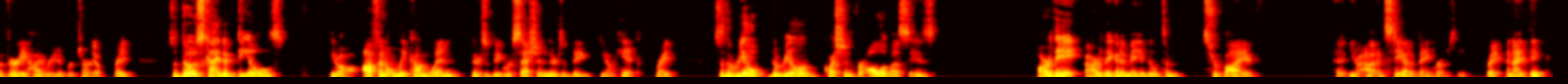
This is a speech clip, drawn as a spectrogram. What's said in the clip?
a very high rate of return, Yep. right? So those kind of deals, you know, often only come when there's a big recession, there's a big, you know, hit, right? So the real the real question for all of us is are they are they going to be able to survive uh, you know out and stay out of bankruptcy, right? And I think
